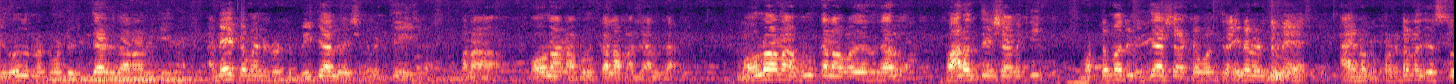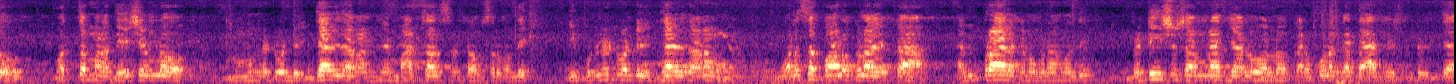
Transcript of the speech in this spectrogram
ఈ రోజు ఉన్నటువంటి విద్యా విధానానికి అనేకమైనటువంటి బీజాలు వేసిన వ్యక్తి మన మౌలానా అబుల్ కలాం ఆజాద్ గారు. మౌలానా అబుల్ కలాం ఆజాద్ గారు భారతదేశానికి మొట్టమొదటి విద్యాశాఖ మంత్రి అయిన వెంటనే ఆయన ఒక ప్రకటన చేస్తూ మొత్తం మన దేశంలో ఉన్నటువంటి విద్యా విధానాన్ని మార్చాల్సిన అవసరం ఉంది. ఇప్పుడున్నటువంటి విద్యా విధానం వలస పాలకుల యొక్క అభిప్రాయాలకు అనుగుణంగా ఉంది. బ్రిటిష్ సామ్రాజ్యాల వాళ్ళకు అనుకూలంగా తయారు చేసిన విద్యా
